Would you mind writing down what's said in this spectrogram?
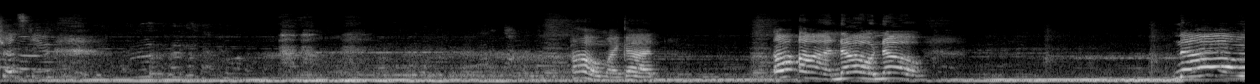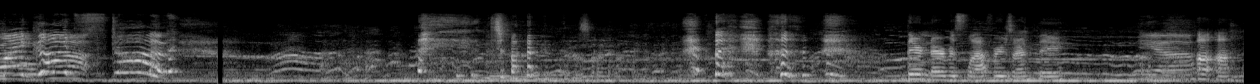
trust you. Oh my god. Uh-uh. No, no. No, my god, stop! Josh. They're nervous laughers, aren't they? Yeah. Uh-uh.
